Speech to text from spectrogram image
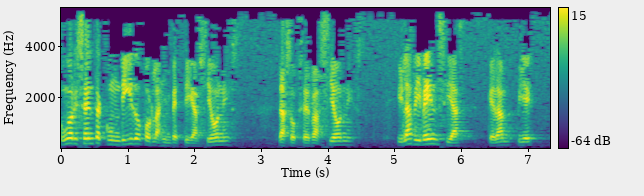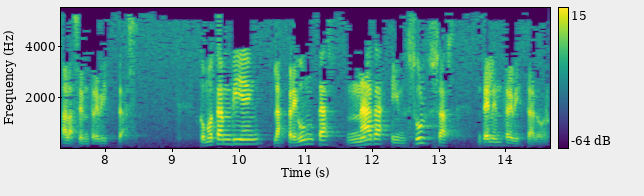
Un horizonte cundido por las investigaciones, las observaciones y las vivencias que dan pie a las entrevistas, como también las preguntas nada insulsas del entrevistador.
